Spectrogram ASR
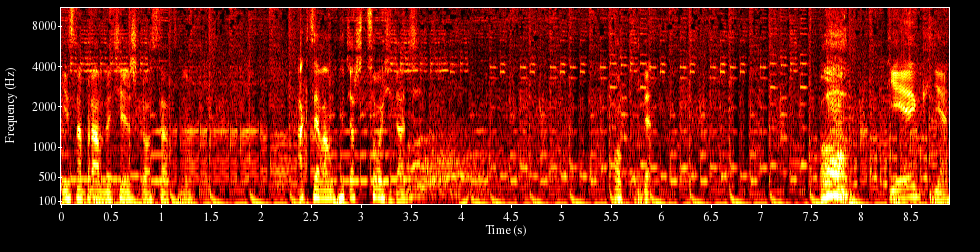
Jest naprawdę ciężko ostatnio. A chcę wam chociaż coś dać. O kurde. O! Pięknie.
